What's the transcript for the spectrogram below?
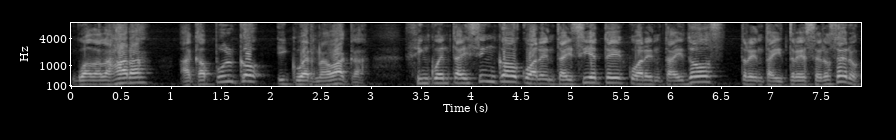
Guadalajara, Acapulco y Cuernavaca. 55 47 42 3300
